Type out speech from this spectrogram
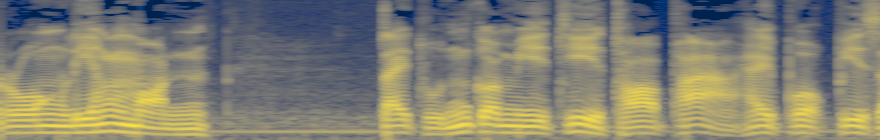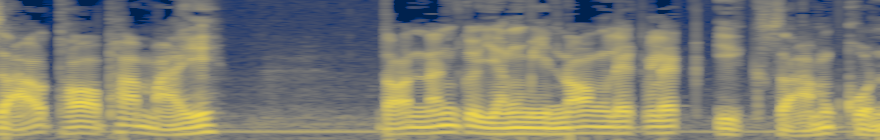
โรงเลี้ยงหม่อน ใต้ถุนก็มีที่ทอผ้าให้พวกพี่สาวทอผ้าไหม ตอนนั้นก็ยังมีน้องเล็กๆอีกสามคน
